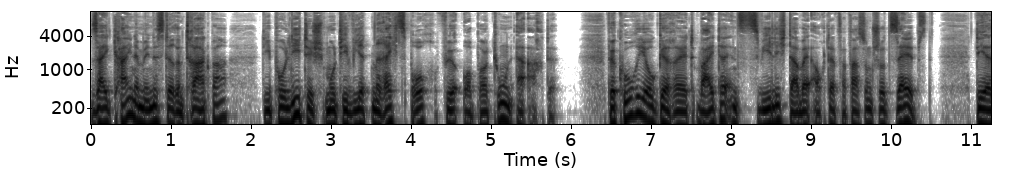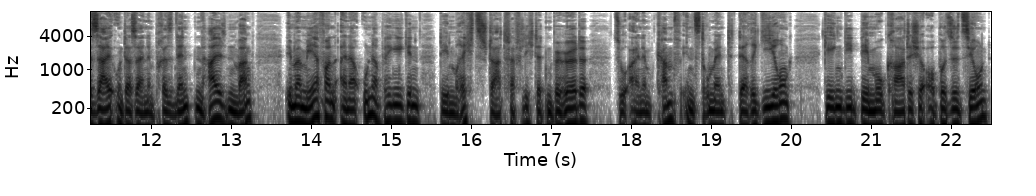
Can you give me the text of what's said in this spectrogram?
sei keine Ministerin tragbar, die politisch motivierten Rechtsbruch für opportun erachte. Für Curio gerät weiter ins Zwielicht dabei auch der Verfassungsschutz selbst. Der sei unter seinem Präsidenten Haldenwang immer mehr von einer unabhängigen, dem Rechtsstaat verpflichteten Behörde zu einem Kampfinstrument der Regierung gegen die demokratische Opposition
